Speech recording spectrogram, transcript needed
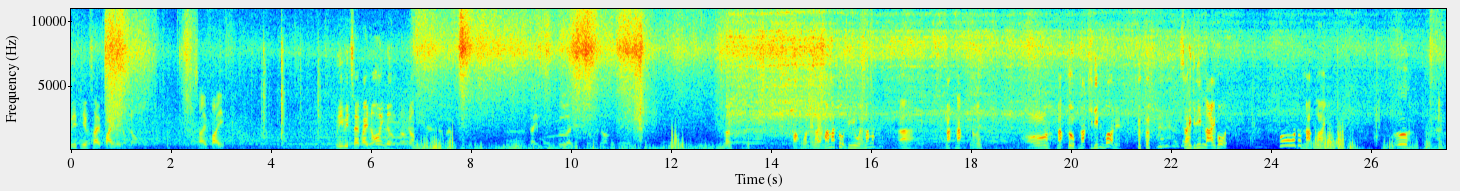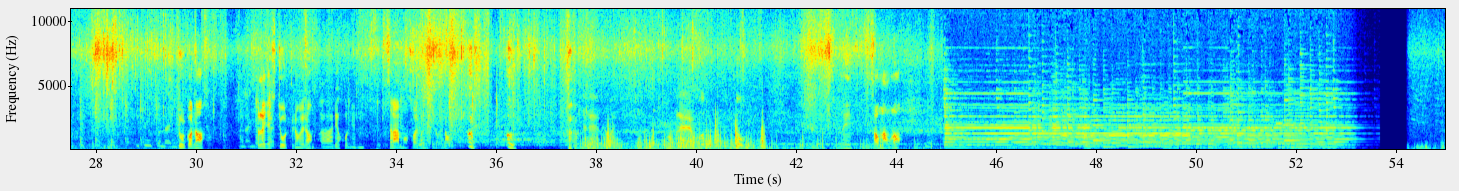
ดีเพียงสายไฟเลยน้องๆสายไฟพอดีวิทสายไฟน้อยหนึ่งน้องแบบใส่มุงเพื่อนเนาะเลยฟังบอลได้ก็ได้มามาตู้ซีหิวไว้มามาอ่านักนักพี่น้องเลยอ๋อนักเติมนักขีดินบ่เนี่ยใส่ขีดินลายโพดโอ้ต้นนักลายเออ จูดก่อนเนาะตอนแรกยังจูดพี่น้องเลยเนาะอ่าเดี๋ยวคนยันสลามออกซอยคนพี่น้อยเนาะอึ๊บอึ๊บแล้วแล้วปุ๊บปุ๊บนี่เสาเหงาเนาะ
